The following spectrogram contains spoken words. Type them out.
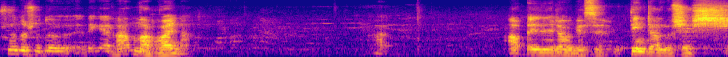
শুধু শুধু এদিকে রান্না হয় না। আর আপ- এই যে গেছে তিনটা আলু শেষ।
